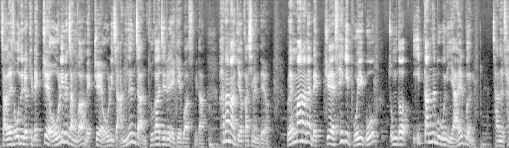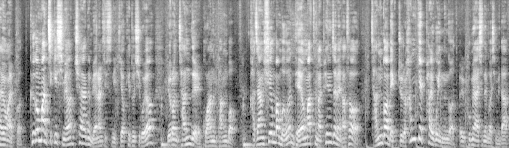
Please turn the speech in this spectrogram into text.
자 그래서 오늘 이렇게 맥주에 어울리는 잔과 맥주에 어울리지 않는 잔 두 가지를 얘기해 보았습니다. 하나만 기억하시면 돼요. 웬만하면 맥주의 색이 보이고 좀 더 입 닿는 부분이 얇은 잔을 사용할 것. 그것만 지키시면 최악은 면할 수 있으니 기억해 두시고요. 이런 잔들 구하는 방법. 가장 쉬운 방법은 대형마트나 편의점에 가서 잔과 맥주를 함께 팔고 있는 것을 구매하시는 것입니다.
